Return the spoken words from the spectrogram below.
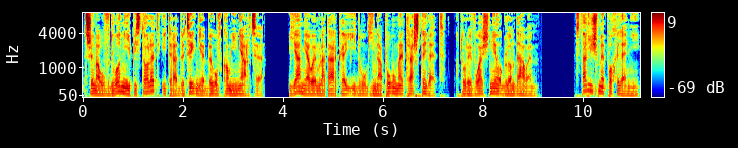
Trzymał w dłoni pistolet i tradycyjnie był w kominiarce. Ja miałem latarkę i długi na pół metra sztylet, który właśnie oglądałem. Staliśmy pochyleni,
